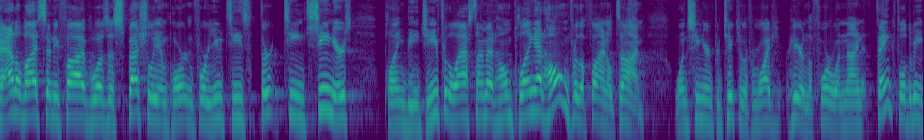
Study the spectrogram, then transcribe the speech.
battle of I-75 was especially important for UT's 13 seniors playing BG for the last time at home, playing at home for the final time. One senior in particular from right here in the 419, thankful to be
